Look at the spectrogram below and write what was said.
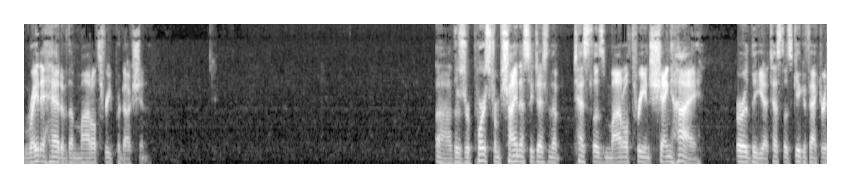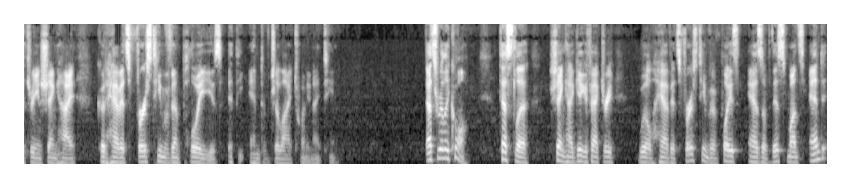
right ahead of the Model 3 production. Uh, there's reports from China suggesting that Tesla's Model 3 in Shanghai, or the uh, Tesla's Gigafactory 3 in Shanghai, could have its first team of employees at the end of July 2019. That's really cool. Tesla Shanghai Gigafactory will have its first team of employees as of this month's end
